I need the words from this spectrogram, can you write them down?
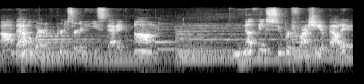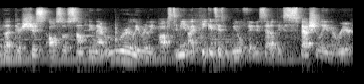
Um, that I'm aware of. I'm pretty certain he's static. Um, nothing super flashy about it, but there's just also something that really, really pops to me. And I think it's his wheel fitment setup, especially in the rear.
